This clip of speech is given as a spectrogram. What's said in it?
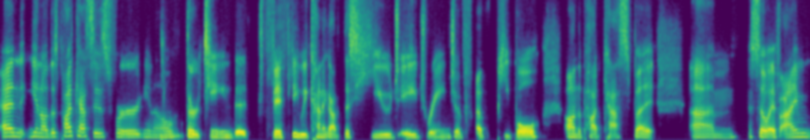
And, you know, this podcast is for, you know, 13 to 50. We kind of got this huge age range of, of people on the podcast. But, um, so if I'm,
